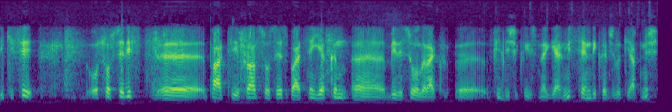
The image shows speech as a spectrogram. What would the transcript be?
ikisi o Sosyalist e, Parti, Fransız Sosyalist Partisi'ne yakın e, birisi olarak e, fil dişi kıyısına gelmiş, sendikacılık yapmış.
